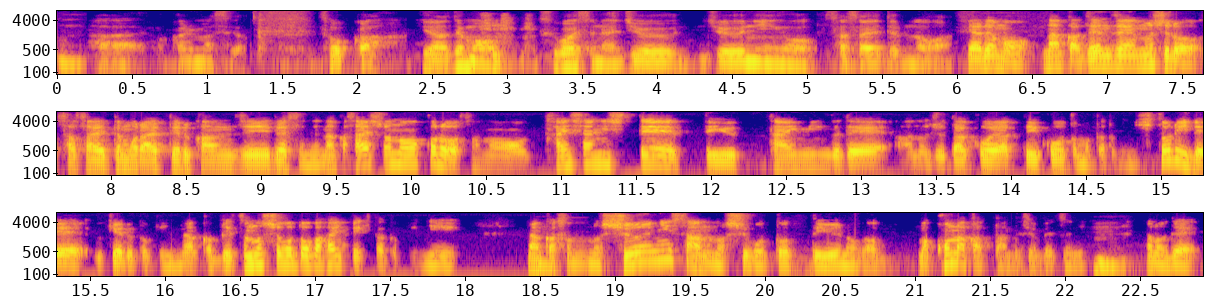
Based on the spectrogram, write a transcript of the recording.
うん、はい、わかりますよ。そうか。いや、でも、すごいですね。10, 10人を支えてるのは。いや、でも、なんか全然むしろ支えてもらえてる感じですね。なんか最初の頃、その会社にしてっていうタイミングで、あの、受託をやっていこうと思った時に、一人で受ける時になんか別の仕事が入ってきた時に、なんかその週2、3の仕事っていうのが、まあ来なかったんですよ、別に。うん。なので、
